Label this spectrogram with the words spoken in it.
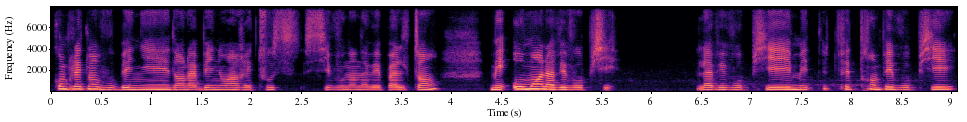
complètement vous baigner dans la baignoire et tout si vous n'en avez pas le temps, mais au moins lavez vos pieds lavez vos pieds, faites tremper vos pieds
